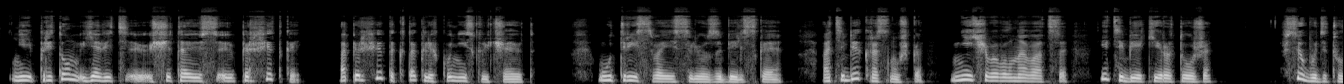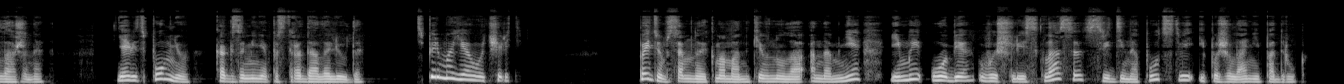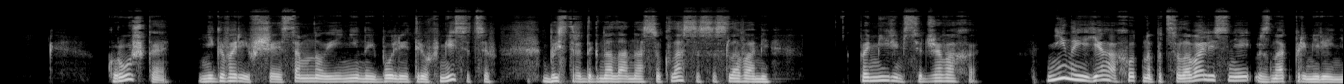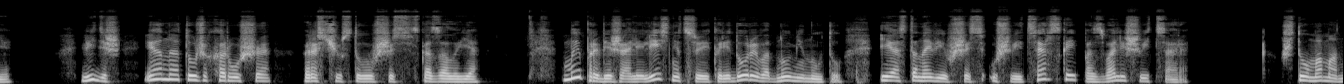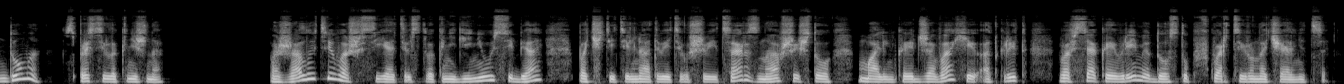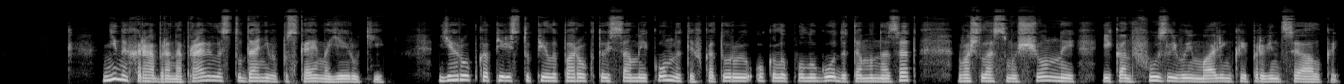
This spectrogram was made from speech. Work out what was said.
И притом я ведь э, считаюсь э, перфеткой, а перфеток так легко не исключают. Утри свои слезы, Бельская. А тебе, Краснушка, нечего волноваться, и тебе, Кира, тоже. Все будет улажено. Я ведь помню, как за меня пострадала Люда. Теперь моя очередь. «Пойдем со мной к маману», — кивнула она мне, и мы обе вышли из класса среди напутствий и пожеланий подруг. Крошка, не говорившая со мной и Ниной более трех месяцев, быстро догнала нас у класса со словами «Помиримся, Джаваха». Нина и я охотно поцеловались с ней в знак примирения. «Видишь, и она тоже хорошая», — расчувствовавшись, сказала я. Мы пробежали лестницу и коридоры в одну минуту и, остановившись у швейцарской, позвали швейцара. «Что, маман дома?» — спросила княжна. «Пожалуйте, ваше сиятельство, княгиня у себя», — почтительно ответил швейцар, знавший, что маленькой Джавахи открыт во всякое время доступ в квартиру начальницы. Нина храбро направилась туда, не выпуская моей руки. Я робко переступила порог той самой комнаты, в которую около полугода тому назад вошла смущенной и конфузливой маленькой провинциалкой.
